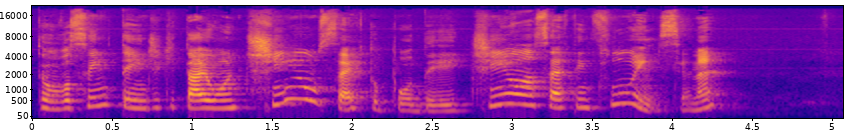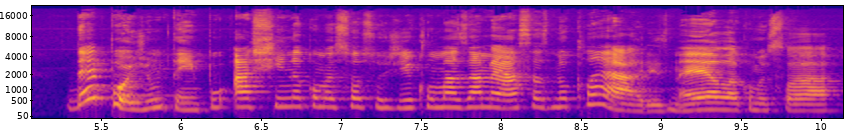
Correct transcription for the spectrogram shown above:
Então você entende que Taiwan tinha um certo poder, tinha uma certa influência, né? Depois de um tempo, a China começou a surgir com umas ameaças nucleares, né? Ela começou a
